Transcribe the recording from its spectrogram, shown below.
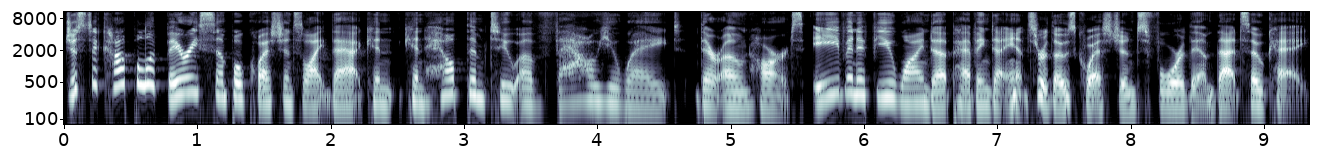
Just a couple of very simple questions like that can can help them to evaluate their own hearts even if you wind up having to answer those questions for them that's okay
